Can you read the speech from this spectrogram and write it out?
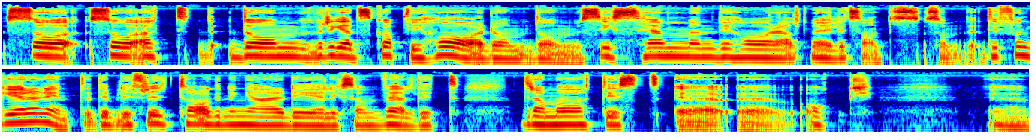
Så, så att de redskap vi har, de, de SIS-hemmen vi har, allt möjligt sånt, som, det fungerar inte. Det blir fritagningar, det är liksom väldigt dramatiskt eh, eh och eh,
